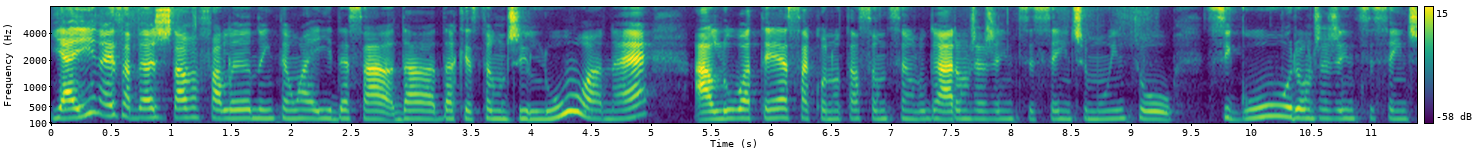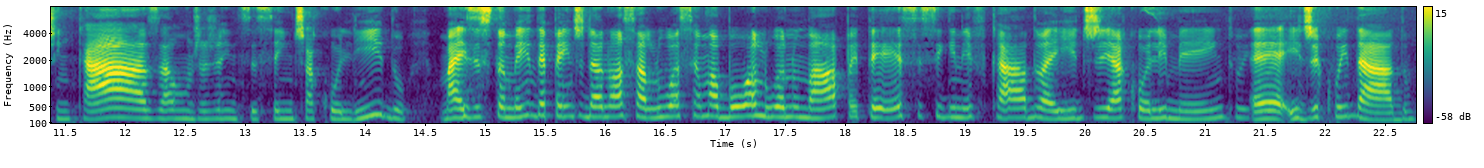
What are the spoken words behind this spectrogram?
E aí, né, Isabel, a gente estava falando então aí dessa da, da questão de lua, né? A lua ter essa conotação de ser um lugar onde a gente se sente muito seguro, onde a gente se sente em casa, onde a gente se sente acolhido, mas isso também depende da nossa lua ser uma boa lua no mapa e ter esse significado aí de acolhimento é, e de cuidado,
